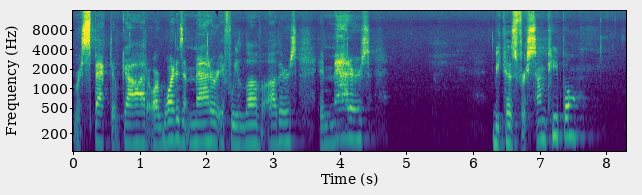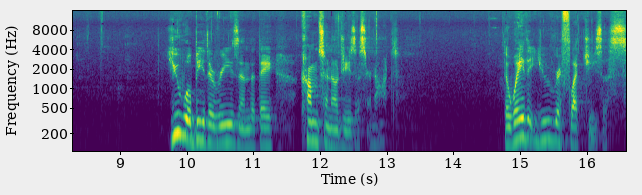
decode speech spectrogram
respect of God? Or why does it matter if we love others? It matters because for some people, you will be the reason that they come to know Jesus or not. The way that you reflect Jesus.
